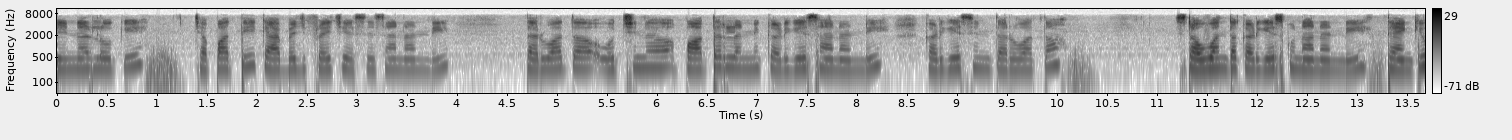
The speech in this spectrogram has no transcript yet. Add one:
డిన్నర్లోకి చపాతీ క్యాబేజ్ ఫ్రై చేసేసానండి. తర్వాత వచ్చిన పాత్రలన్నీ కడిగేసానండి కడిగేసిన తర్వాత స్టవ్ అంతా కడిగేసుకున్నానండి. థ్యాంక్ యూ.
